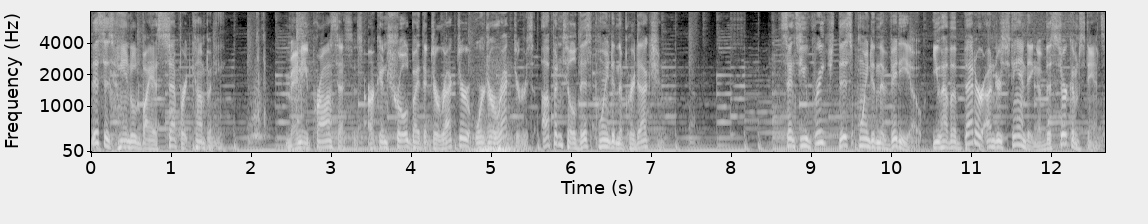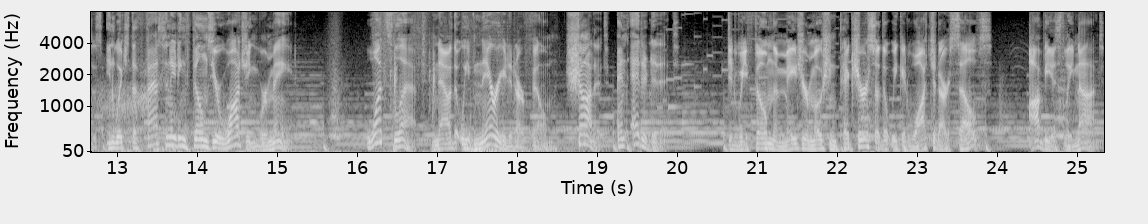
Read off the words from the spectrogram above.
This is handled by a separate company. Many processes are controlled by the director or directors up until this point in the production. Since you've reached this point in the video, you have a better understanding of the circumstances in which the fascinating films you're watching were made. What's left now that we've narrated our film, shot it, and edited it? Did we film the major motion picture so that we could watch it ourselves? Obviously not.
